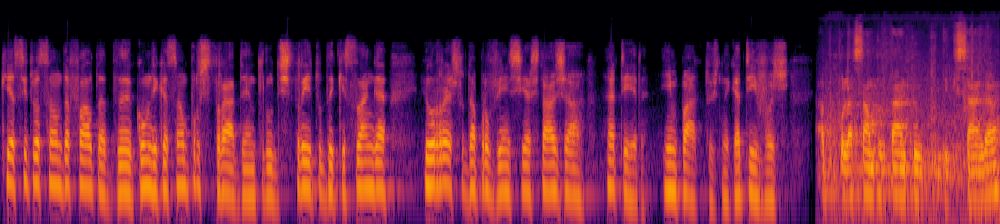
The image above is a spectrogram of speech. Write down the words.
que a situação da falta de comunicação por estrada entre o distrito de Kisanga e o resto da província está já a ter impactos negativos. A população, portanto, de Kisanga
